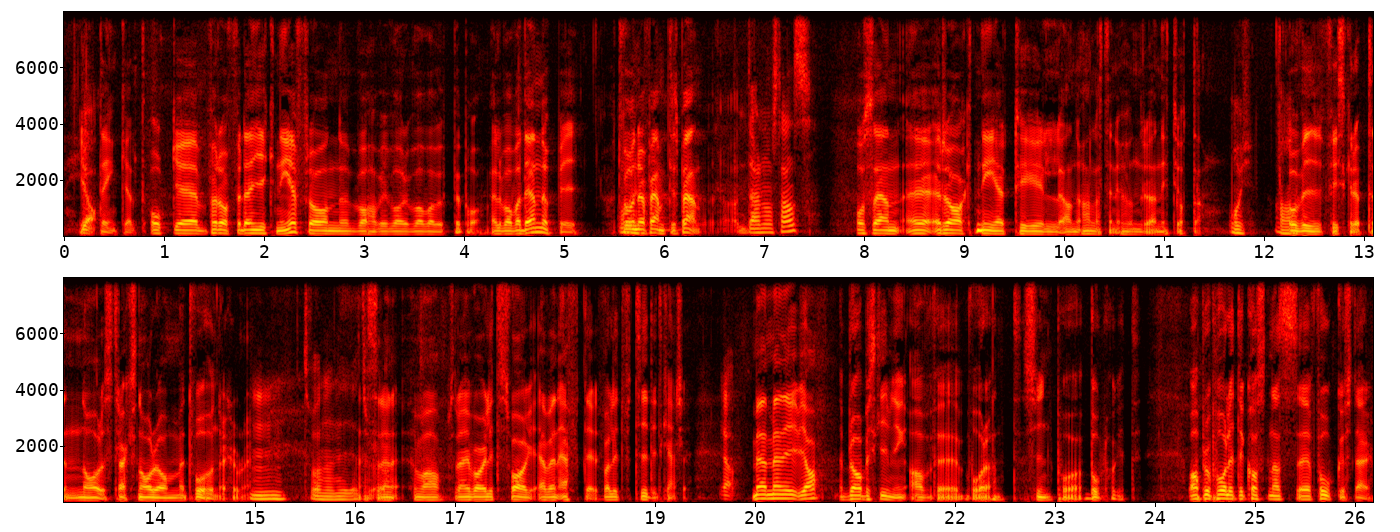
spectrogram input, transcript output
helt ja. enkelt. Och eh, för, då, för den gick ner från, vad har vi varit, vad var vi uppe på? Eller vad var den uppe i? 250 Oj. spänn? Där någonstans. Och sen eh, rakt ner till, ja nu handlas den i 198. Oj. Ja. Och vi fiskar upp den norr, strax norr om 200 kronor. Mm, 209 tror så jag. Den, ja, så den har varit lite svag även efter. Det var lite för tidigt kanske. Ja. Men, men ja, bra beskrivning av eh, vår syn på bolaget. Och apropå lite kostnadsfokus där.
